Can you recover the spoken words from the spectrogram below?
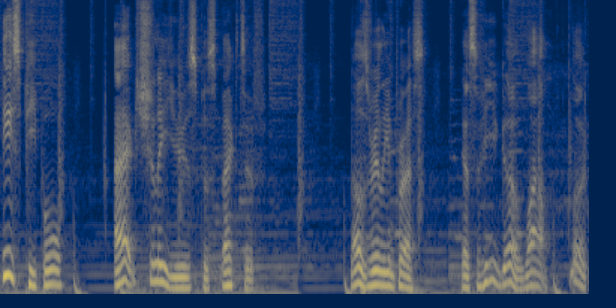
these people actually use perspective. I was really impressed. Yeah, so here you go. Wow, look,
